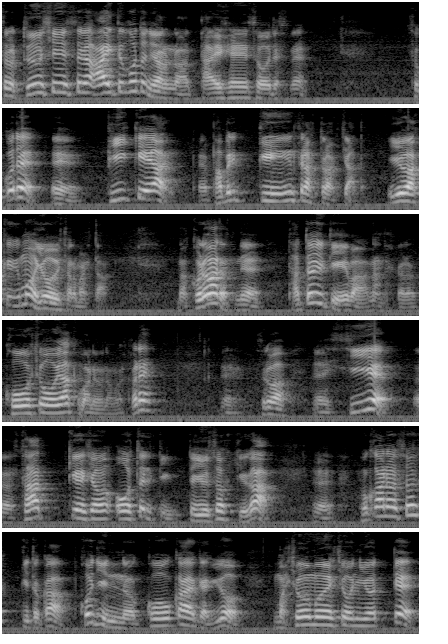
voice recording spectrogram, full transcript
それを通信する相手ごとにやるのは大変そうですね。そこで、えー、PKI、パブリックインフラストラクチャーという枠組みも用意されました。まあ、これはですね、例えて言えば、何ですかね、交渉役場のようなものですかね。えー、それは、えー、CA、 Certification Authority という組織が、えー、他の組織とか個人の公開鍵を、まあ、証明書によって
